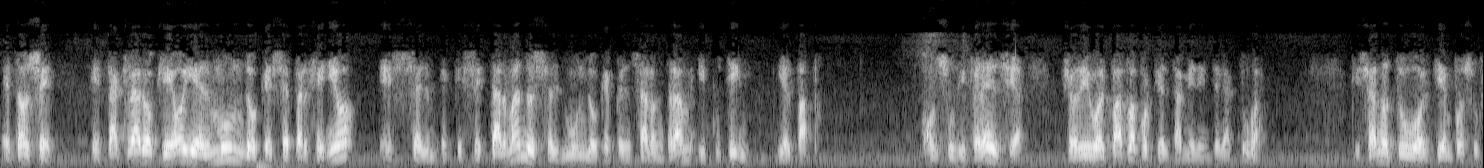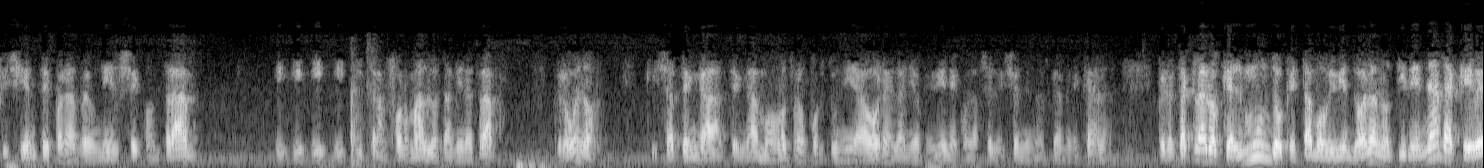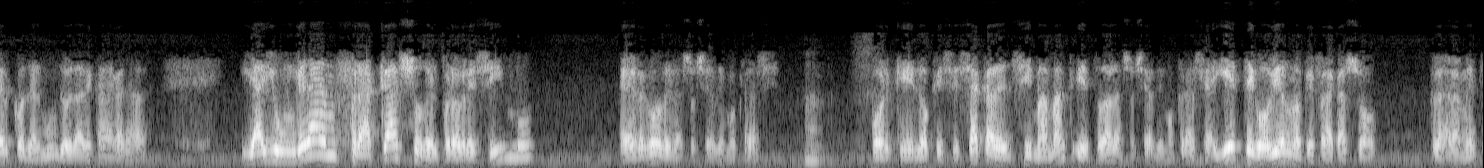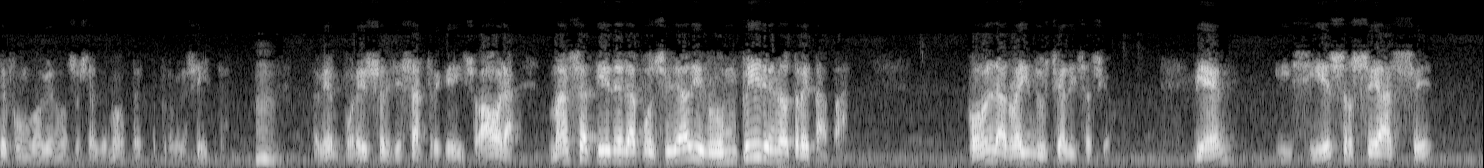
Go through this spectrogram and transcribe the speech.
entonces, está claro que hoy el mundo que se pergeñó, es el que se está armando, es el mundo que pensaron Trump y Putin y el Papa. Con sus diferencias. Yo digo el Papa porque él también interactúa. Quizá no tuvo el tiempo suficiente para reunirse con Trump y, y- transformarlo también a Trump. Pero bueno, quizá tenga, tengamos otra oportunidad ahora el año que viene con las elecciones norteamericanas. Pero está claro que el mundo que estamos viviendo ahora no tiene nada que ver con el mundo de la década ganada. Y hay un gran fracaso del progresismo, ergo de la socialdemocracia. Ah. Porque lo que se saca de encima Macri es toda la socialdemocracia. Y este gobierno que fracasó, claramente fue un gobierno socialdemócrata, progresista. Mm. ¿Está bien? Por eso el desastre que hizo. Ahora, Massa tiene la posibilidad de irrumpir en otra etapa, con la reindustrialización. Bien, y si eso se hace,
